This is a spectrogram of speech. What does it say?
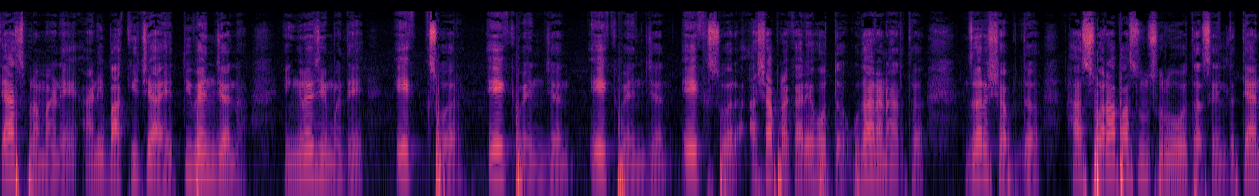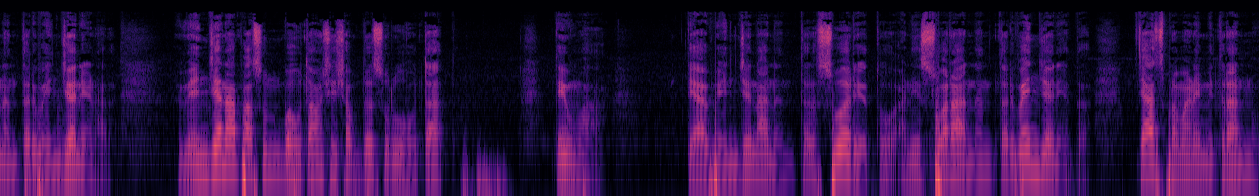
त्याचप्रमाणे आणि बाकीचे आहेत ती व्यंजनं. इंग्रजीमध्ये एक स्वर एक व्यंजन एक व्यंजन एक स्वर अशा प्रकारे होतं. उदाहरणार्थ जर शब्द हा स्वरापासून सुरू होत असेल तर त्यानंतर व्यंजन येणार. व्यंजनापासून बहुतांशी शब्द सुरू होतात. तेव्हा त्या व्यंजनानंतर स्वर येतो आणि स्वरानंतर व्यंजन येतं. त्याचप्रमाणे मित्रांनो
